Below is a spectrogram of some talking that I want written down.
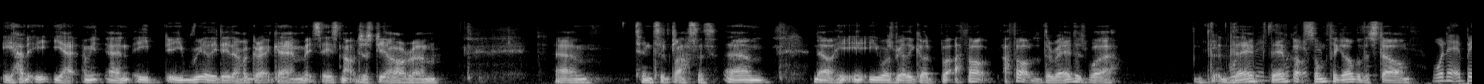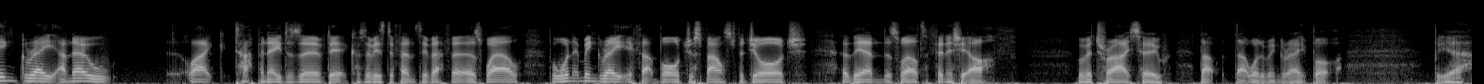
he had he, yeah. I mean, and he he really did have a great game. It's it's not just your um um tinted glasses. Um, no, he he was really good. But I thought I thought the Raiders were. They've been, they've got something been, over the storm. Wouldn't it have been great? I know, like Tapine deserved it because of his defensive effort as well. But wouldn't it have been great if that ball just bounced for George at the end as well to finish it off? with a try too. That that would have been great, but but yeah.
